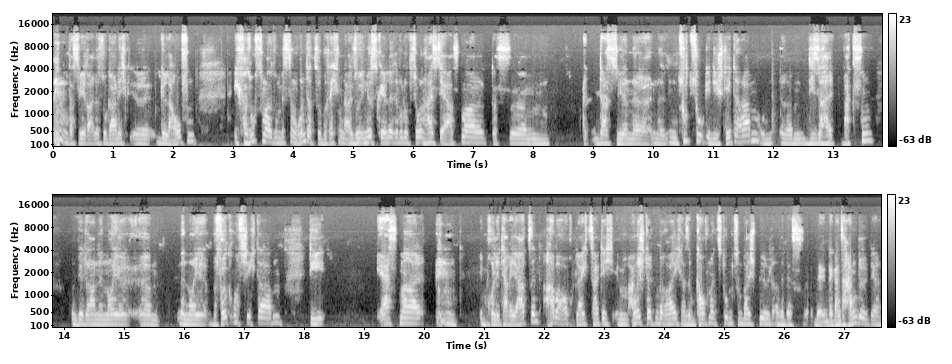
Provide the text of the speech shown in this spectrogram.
das wäre alles so gar nicht äh, gelaufen. Ich versuche es mal so ein bisschen runterzubrechen. Also industrielle Revolution heißt ja erstmal, dass, ähm, dass wir eine, eine, einen Zuzug in die Städte haben und ähm, diese halt wachsen und wir da eine neue, ähm, eine neue Bevölkerungsschicht haben, die erstmal im Proletariat sind, aber auch gleichzeitig im Angestelltenbereich, also im Kaufmannstum zum Beispiel. Also das, der, der ganze Handel, der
